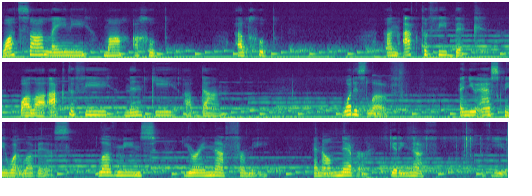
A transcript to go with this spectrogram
Watsa lani ma ahub. Alhub. An aktafi bik. Wala aktafi minki abdan. What is love? And you ask me what love is. Love means you're enough for me, and I'll never get enough of you.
